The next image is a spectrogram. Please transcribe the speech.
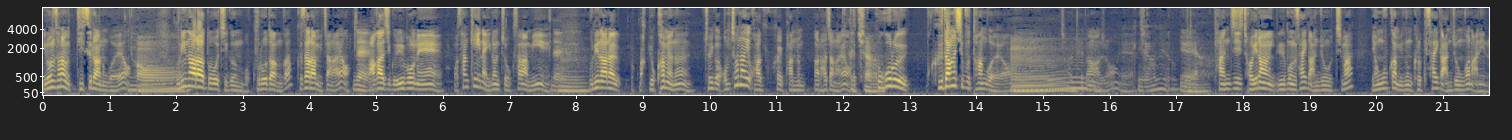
이런 사람 디스를 하는 거예요. 어. 우리나라도 지금 뭐 구로다인가 그 사람 있잖아요. 네. 와가지고 일본의 뭐 산케이나 이런 쪽 사람이 네. 음. 우리나라를 막 욕하면은 저희가 엄청나게 과격하게 반응을 하잖아요. 그쵸. 그거를 그 당시부터 한 거예요. 음. 참 대단하죠. 예. 굉장하네요. 예. 이야. 단지 저희랑 일본 사이가 안 좋지만 영국과 미국은 그렇게 사이가 안 좋은 건 아닌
